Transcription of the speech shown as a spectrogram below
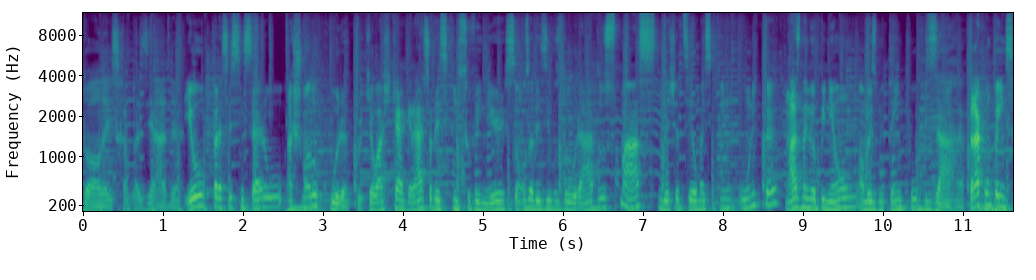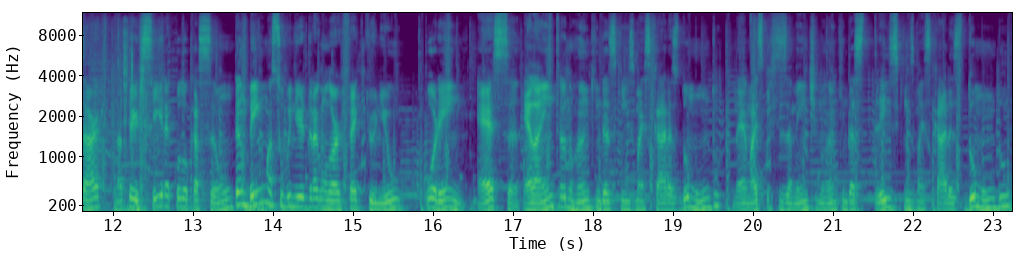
dólares, rapaziada. Eu, para ser sincero, acho uma loucura, porque eu acho que a graça da skin souvenir são os adesivos dourados, mas não deixa de ser uma skin única, mas, na minha opinião, ao mesmo tempo, bizarra. Para compensar, na terceira colocação, também uma souvenir Dragon Lore Factory New, porém, essa, ela entra no ranking das skins mais caras do mundo, né? Mais precisamente no ranking das três skins mais caras do mundo,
